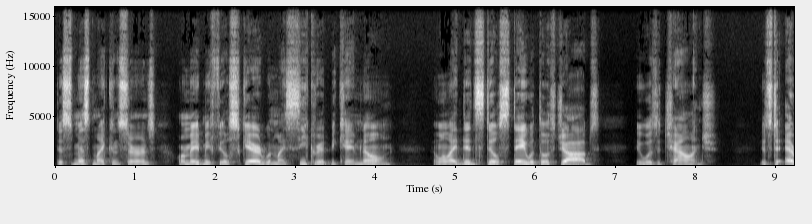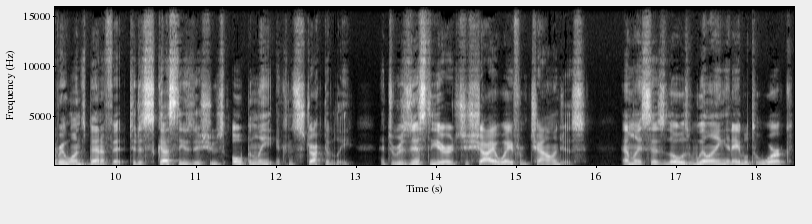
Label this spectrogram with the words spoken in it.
dismissed my concerns or made me feel scared when my secret became known. And while I did still stay with those jobs, it was a challenge. It's to everyone's benefit to discuss these issues openly and constructively, and to resist the urge to shy away from challenges. Emily says those willing and able to work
